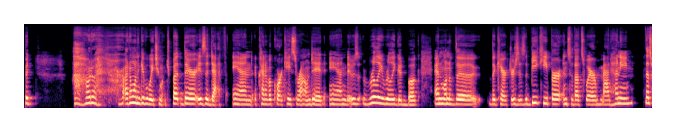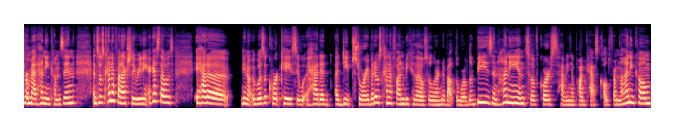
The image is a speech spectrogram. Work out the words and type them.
but how do I I don't want to give away too much, but there is a death and a kind of a court case around it and it was a really really good book and one of the the characters is a beekeeper and so that's where Mad Honey that's where Mad Honey comes in. And so it's kind of fun actually reading. I guess that was it had a you know, it was a court case. It had a, a, deep story, but it was kind of fun because I also learned about the world of bees and honey. And so, of course, having a podcast called From the Honeycomb,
